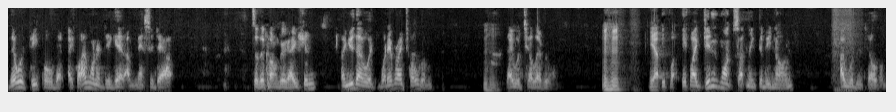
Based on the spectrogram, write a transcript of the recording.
there were people that if I wanted to get a message out to the congregation, I knew they would whatever I told them, Mhm. they would tell everyone. Mhm. Yep. If I, if I didn't want something to be known, I wouldn't tell them.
